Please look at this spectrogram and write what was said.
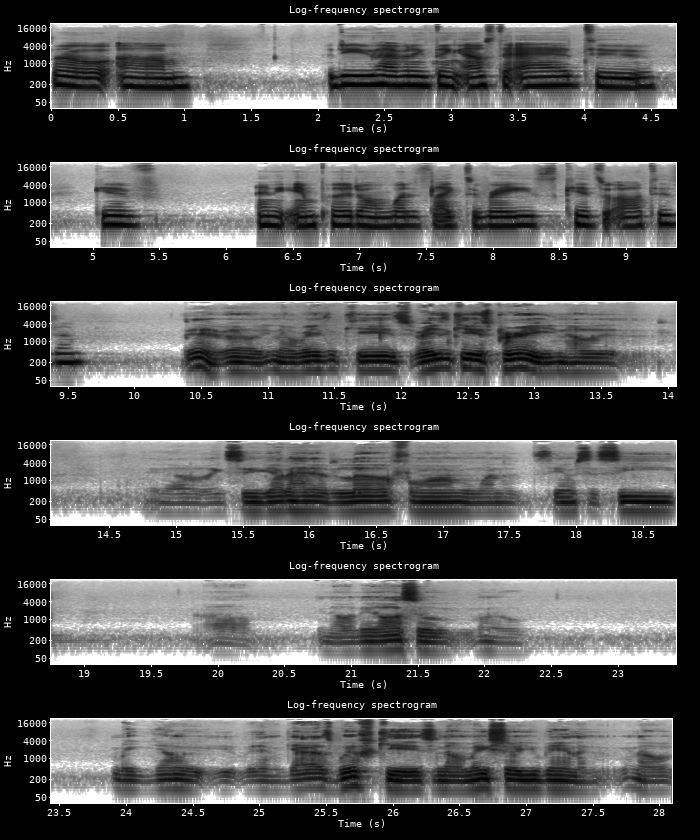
so um do you have anything else to add to give any input on what it's like to raise kids with autism Yeah, uh, you know, raising kids, raising kids pray, you know, it- you know, like so you gotta have the love for them and want to see them succeed. Um, you know, they also, you know, make younger and guys with kids, you know, make sure you being a, you know,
